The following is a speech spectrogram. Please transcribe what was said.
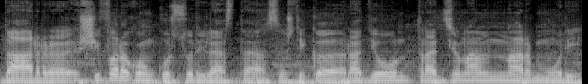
Dar uh, și fără concursurile astea, să știi că radioul tradițional n-ar muri.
